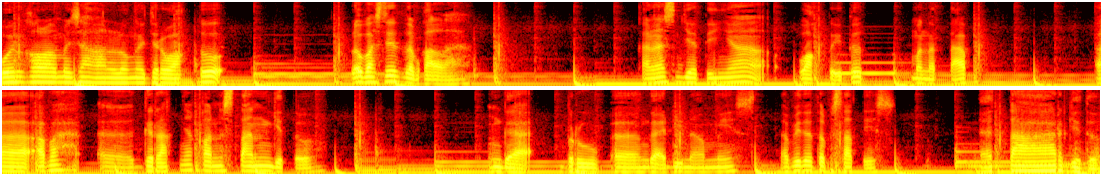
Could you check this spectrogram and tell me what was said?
Pun kalau misalkan lo ngejar waktu lo pasti tetap kalah. Karena sejatinya waktu itu menetap uh, apa uh, geraknya konstan gitu. Nggak beru uh, nggak dinamis tapi tetap statis. Datar gitu.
